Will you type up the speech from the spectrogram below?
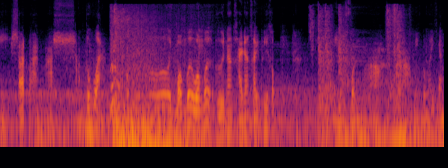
นี่ซอสหวานมาสามตัว ยบอมเบอร์บอมเบอร์เออนางขายนางขายพี่ครับมีคนมาอ่ามีคนมาจับ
